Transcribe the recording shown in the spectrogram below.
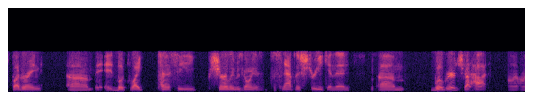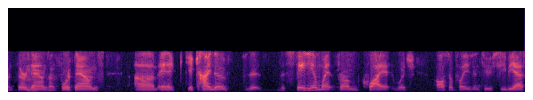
sputtering. Um, it, it looked like Tennessee surely was going to, to snap this streak, and then um, Will Grier just got hot on, on 3rd Mhm. downs, on fourth downs, um, and it it kind of the the stadium went from quiet, which also plays into CBS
